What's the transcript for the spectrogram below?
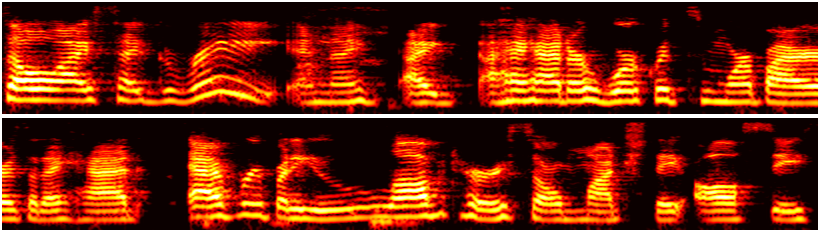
so I said, great. And I, I, I had her work with some more buyers that I had. Everybody loved her so much. They all stayed.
